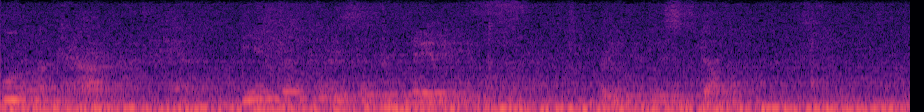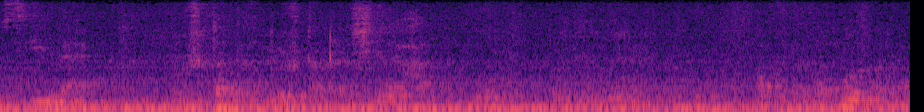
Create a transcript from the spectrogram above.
पूर्णतः एतत् एतत् मेलयतु. Bring this down. See that. पृष्ठतः पृष्ठतः शिरः हस्तः पूर्णतः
